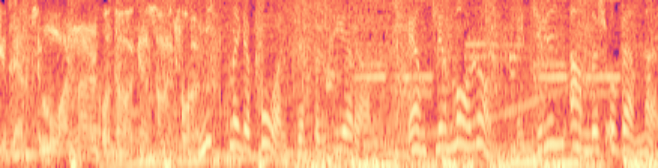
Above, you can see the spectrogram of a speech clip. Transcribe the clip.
mycket bättre morgnar och dagar som vi får. Mix Megapol presenterar Äntligen morgon med Gry, Anders och vänner.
